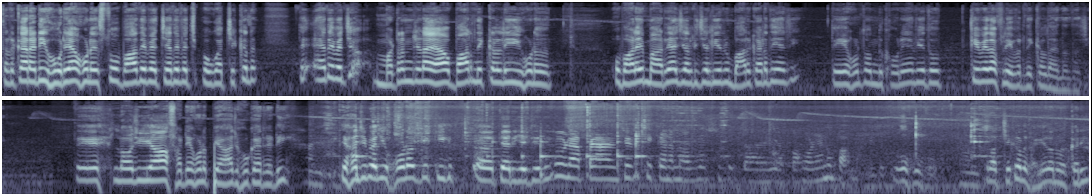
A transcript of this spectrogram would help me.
ਤੜਕਾ ਰੈਡੀ ਹੋ ਰਿਹਾ ਹੁਣ ਇਸ ਤੋਂ ਬਾਅਦ ਦੇ ਵਿੱਚ ਇਹਦੇ ਵਿੱਚ ਪਊਗਾ ਚਿਕਨ ਤੇ ਇਹਦੇ ਵਿੱਚ ਮਟਨ ਜਿਹੜਾ ਆ ਉਹ ਬਾਹਰ ਨਿਕਲਣ ਲਈ ਹੁਣ ਉਬਾਲੇ ਮਾਰ ਰਿਹਾ ਜਲਦੀ ਜਲਦੀ ਇਹਨੂੰ ਬਾਹਰ ਕੱਢਦੇ ਆ ਜੀ। ਤੇ ਹੁਣ ਤੁਹਾਨੂੰ ਦਿਖਾਉਂਦੇ ਆ ਵੀ ਇਹ ਤੋਂ ਕਿਵੇਂ ਦਾ ਫਲੇਵਰ ਨਿਕਲਦਾ ਇਹਨਾਂ ਦਾ ਜੀ। ਤੇ ਲਓ ਜੀ ਆ ਸਾਡੇ ਹੁਣ ਪਿਆਜ਼ ਹੋ ਗਿਆ ਰੈਡੀ ਤੇ ਹਾਂਜੀ ਭਾਜੀ ਹੁਣ ਅੱਗੇ ਕੀ ਅ, ਤਿਆਰੀ ਹੈ ਜੀ ਇਹਦੀ? ਹੁਣ ਆਪਣਾ ਜਿਹੜਾ ਚਿਕਨ ਮੈਰੀਨੇਸ਼ਨ ਕੀਤਾ ਹੈ ਜੀ, ਆਪਾਂ ਹੁਣ ਇਹਨੂੰ ਪਾਵਾਂਗੇ। ਓਹੋ ਹੋ। ਚਿਕਨ ਦਿਖਾਈਏ ਤੁਹਾਨੂੰ ਇੱਕ ਵਾਰੀ।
